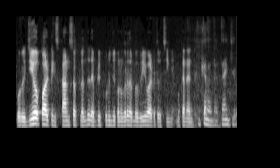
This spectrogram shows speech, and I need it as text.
ஒரு ஜியோ பாலிட்டிக்ஸ் கான்செப்ட்லேருந்து எப்படி புரிஞ்சுக்கணுங்கிறது ரொம்ப விரிவாக எடுத்து வச்சிங்க. மிக்க நன்றி. மிக்க நன்றி. தேங்க்யூ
